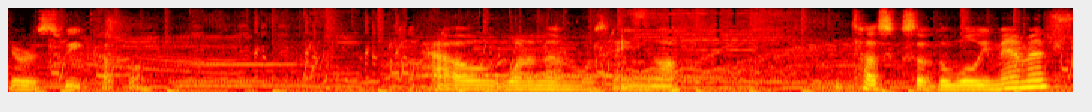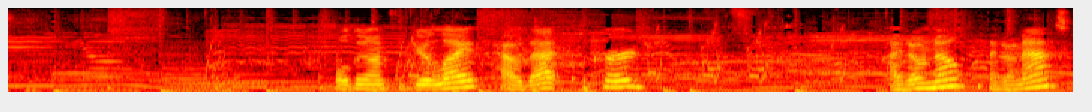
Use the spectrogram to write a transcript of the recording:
They were a sweet couple. How one of them was hanging off the tusks of the woolly mammoth. Holding on for dear life. How that occurred. I don't know. I don't ask.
